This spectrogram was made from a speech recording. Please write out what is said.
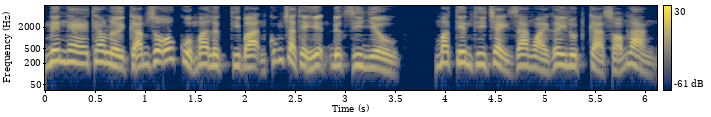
Nên nghe theo lời cám dỗ của ma lực thì bạn cũng chả thể hiện được gì nhiều, mà tiền thì chảy ra ngoài gây lụt cả xóm làng.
